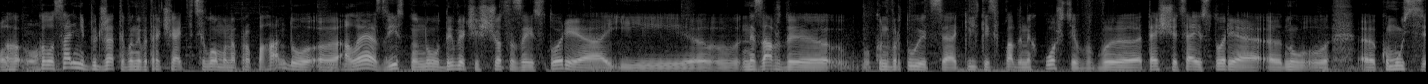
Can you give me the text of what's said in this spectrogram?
Е, Ого. Колосальні бюджети вони витрачають в цілому на пропаганду, е, але звісно, ну дивлячись, що це за історія, і е, не завжди конвертується кількість вкладених коштів в те, що ця історія ну комусь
